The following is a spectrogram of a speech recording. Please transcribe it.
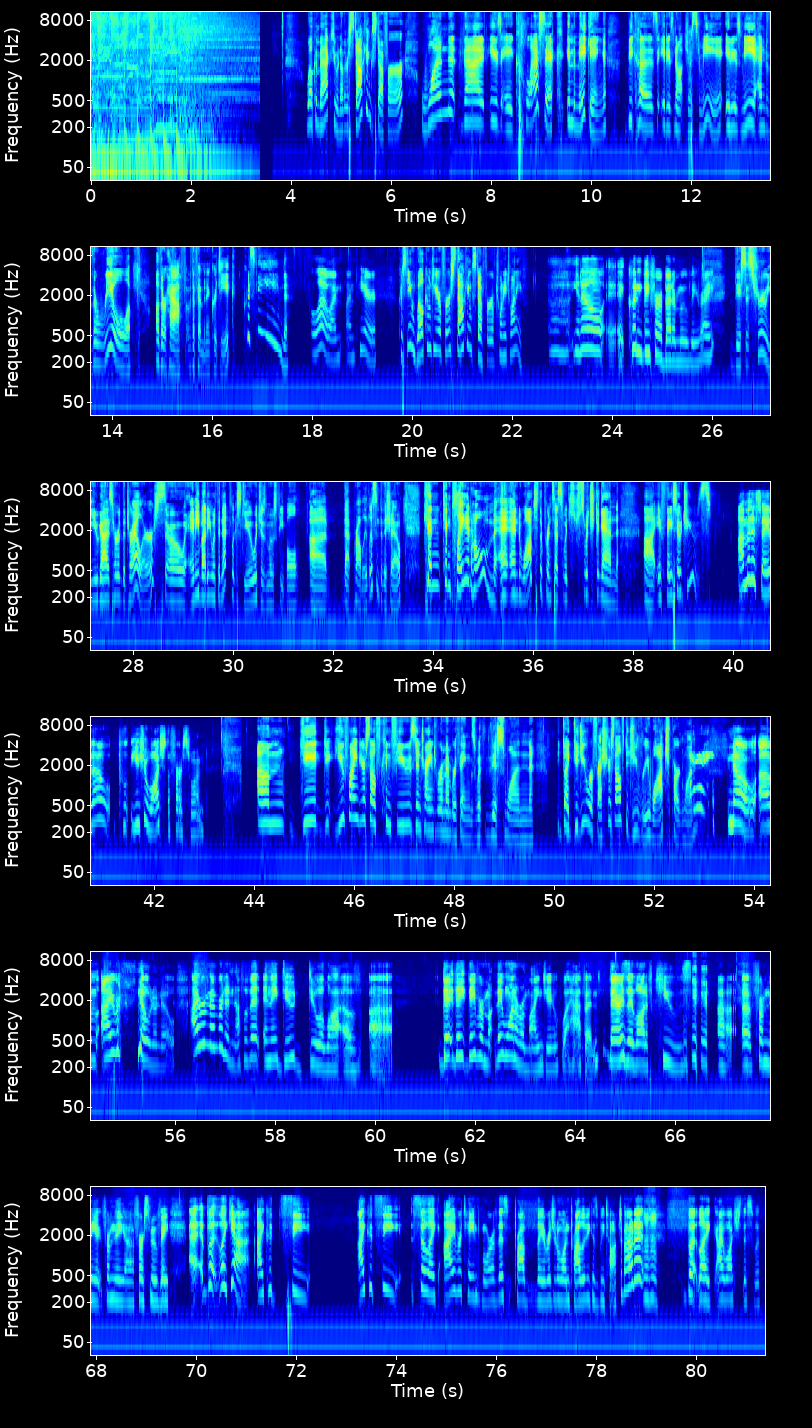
Welcome back to another stocking stuffer, one that is a classic in the making because it is not just me, it is me and the real other half of the feminine critique, Christine. Hello, I'm I'm here. Christine, welcome to your first stocking stuffer of 2020. Uh, you know, it couldn't be for a better movie, right? This is true. You guys heard the trailer, so anybody with a Netflix queue, which is most people uh, that probably listen to the show, can can play at home and, and watch the Princess Switch switched again, uh, if they so choose. I'm gonna say though, you should watch the first one. Um, did, did you find yourself confused and trying to remember things with this one? Like, did you refresh yourself? Did you rewatch part one? No, um, I re- no no no. I remembered enough of it, and they do do a lot of uh. They they they rem- they want to remind you what happened. There is a lot of cues uh, uh, from the from the uh, first movie, uh, but like yeah, I could see, I could see. So like I retained more of this, prob the original one probably because we talked about it. But like I watched this with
